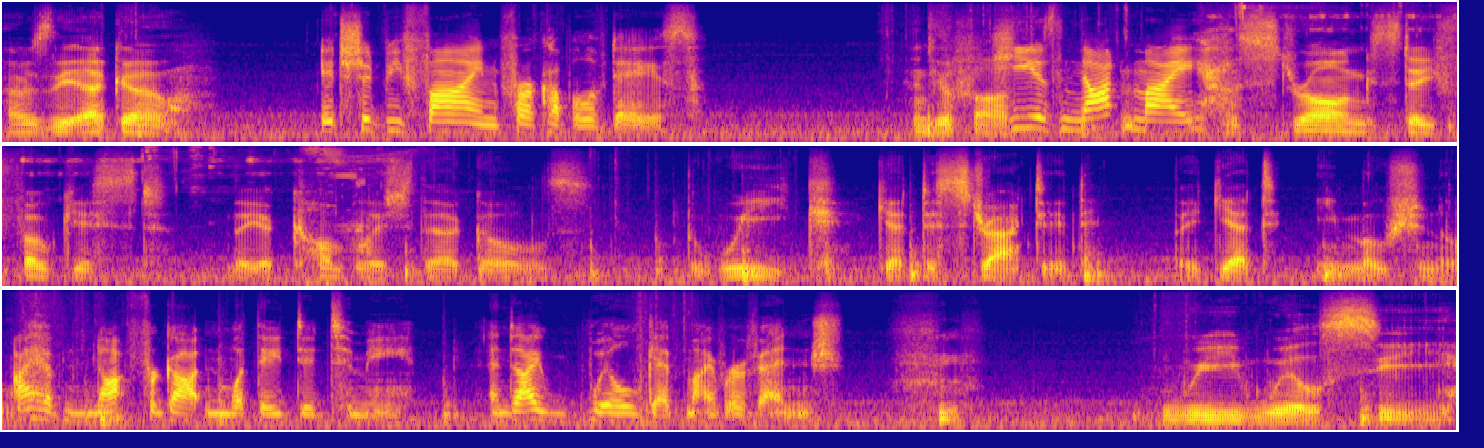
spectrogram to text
How's the Echo? It should be fine for a couple of days. And your father? He is not my. The strong stay focused. They accomplish their goals. The weak get distracted. They get emotional. I have not forgotten what they did to me, and I will get my revenge. We will see.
